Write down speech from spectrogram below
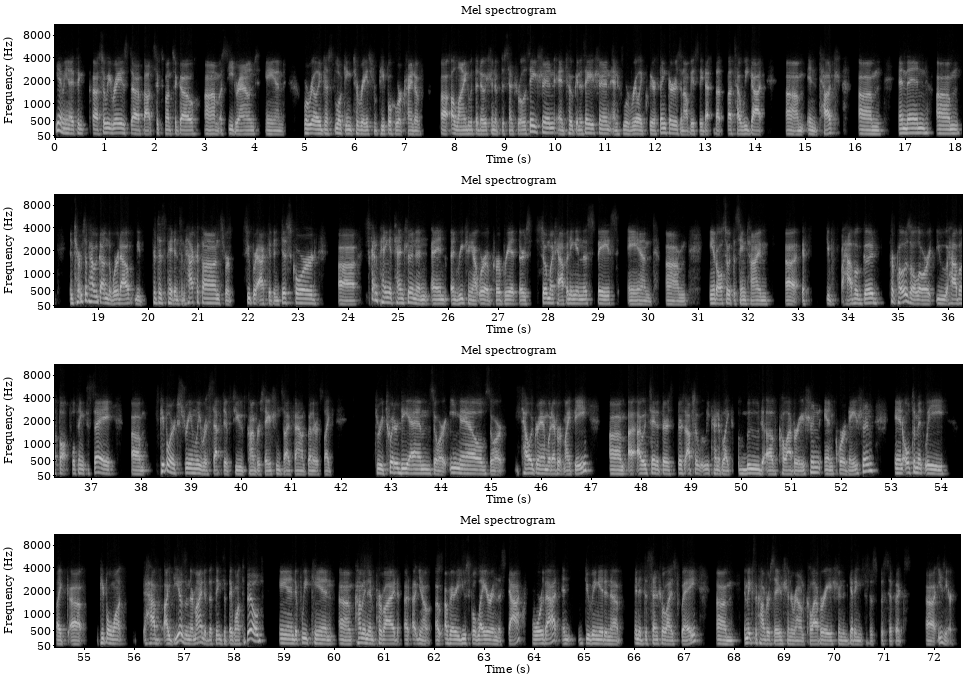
yeah i mean i think uh, so we raised uh, about six months ago um, a seed round and we're really just looking to raise from people who are kind of uh, aligned with the notion of decentralization and tokenization and who are really clear thinkers. And obviously that, that that's how we got um, in touch. Um, and then um, in terms of how we've gotten the word out, we participate in some hackathons. We're super active in Discord. Uh, just kind of paying attention and and and reaching out where appropriate. There's so much happening in this space, and um, and also at the same time, uh, if you have a good proposal or you have a thoughtful thing to say, um, people are extremely receptive to conversations. I found whether it's like through Twitter DMs or emails or Telegram, whatever it might be. Um, I, I, would say that there's there's absolutely kind of like a mood of collaboration and coordination, and ultimately, like uh, people want have ideas in their mind of the things that they want to build, and if we can um, come in and provide a, a you know a, a, very useful layer in the stack for that, and doing it in a in a decentralized way, um, it makes the conversation around collaboration and getting to the specifics uh, easier.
